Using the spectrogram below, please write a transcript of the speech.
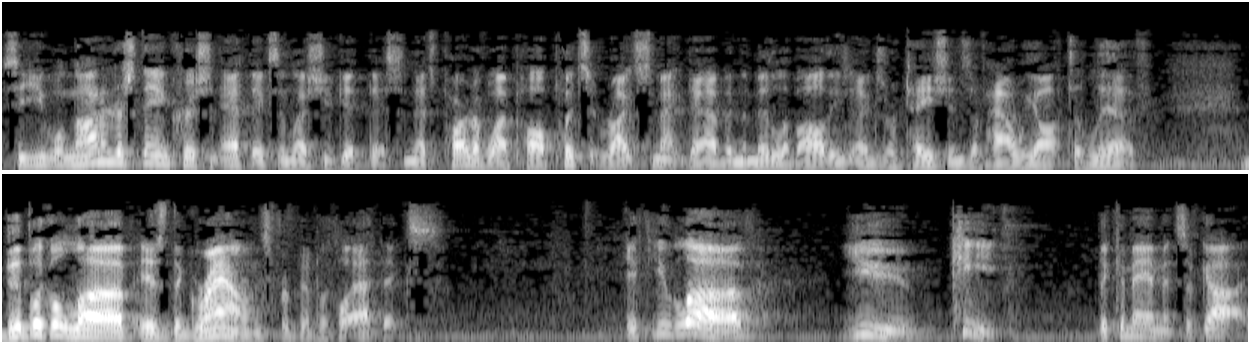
See, you will not understand Christian ethics unless you get this. And that's part of why Paul puts it right smack dab in the middle of all these exhortations of how we ought to live. Biblical love is the grounds for biblical ethics. If you love, you keep the commandments of God.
